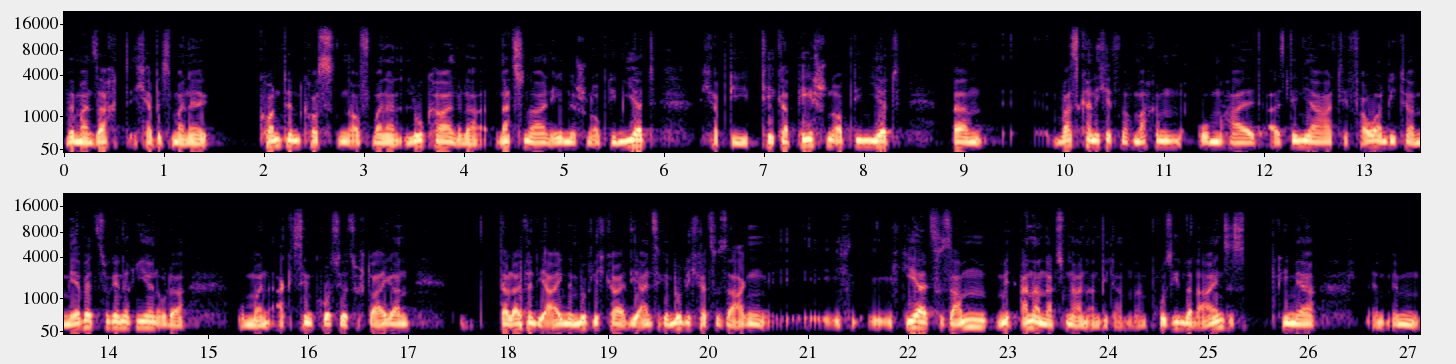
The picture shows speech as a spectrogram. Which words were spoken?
wenn man sagt, ich habe jetzt meine Content-Kosten auf meiner lokalen oder nationalen Ebene schon optimiert, ich habe die TKP schon optimiert, ähm, was kann ich jetzt noch machen, um halt als linearer TV-Anbieter Mehrwert zu generieren oder um meinen Aktienkurs wieder zu steigern? Da bleibt dann die eigene Möglichkeit, die einzige Möglichkeit zu sagen, ich, ich gehe halt zusammen mit anderen nationalen Anbietern. Ne? Pro701 ist primär im, im,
